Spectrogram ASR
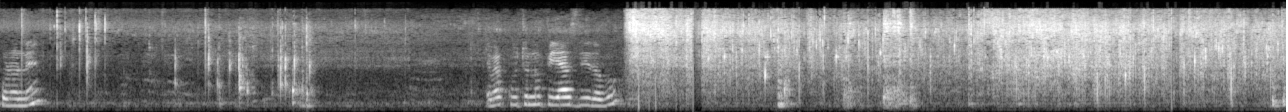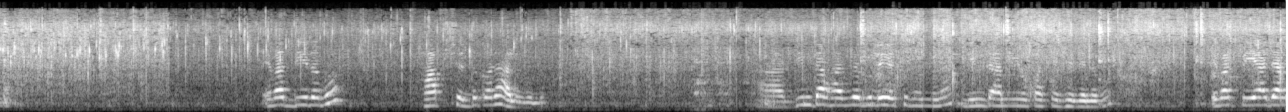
ফোড়নে। এবার কুচনো পেঁয়াজ দিয়ে দেবো। এবার দিয়ে দেবো হাফ সেদ্ধ করা আলুগুলো। আর ডিমটা ভাজবে ভুলে গেছি বন্ধুরা। ডিমটা আমি ও পাশে ভেজে নেব। এবার পেঁয়াজ আর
